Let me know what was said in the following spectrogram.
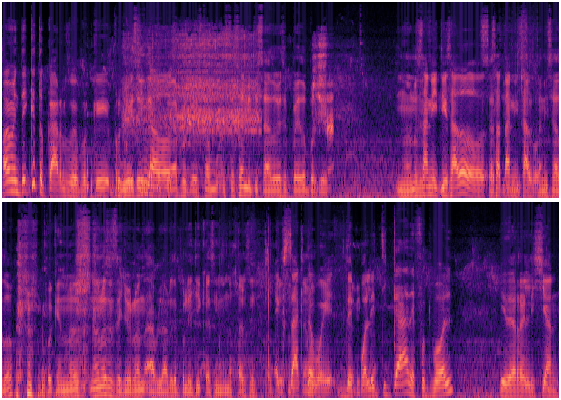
Obviamente hay que tocarlos, güey, porque, porque Güey, tocar porque está, está sanitizado ese pedo, porque... No nos sanitizado o satanizado. Satanizado. Porque no, nos- no nos enseñaron a hablar de política sin enojarse. Exacto, güey, de política, de fútbol y de religión.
